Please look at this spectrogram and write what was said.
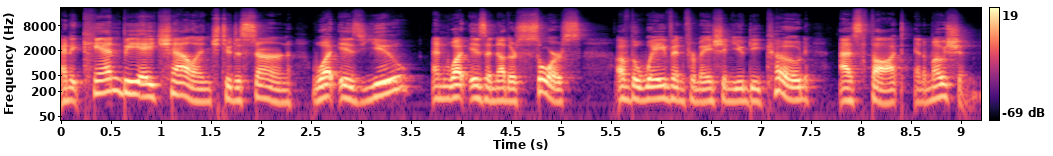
and it can be a challenge to discern what is you and what is another source of the wave information you decode as thought and emotion.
